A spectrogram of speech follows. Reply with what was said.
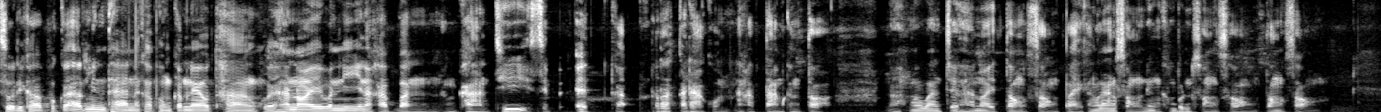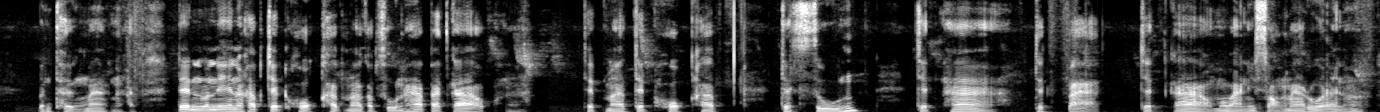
สวัสดีครับพบกับแอดมินแทนนะครับผมกับแนวทางหวยฮานอยวันนี้นะครับวันอังคารที่ 11 กรกฎาคมนะครับ ตามกันต่อเนาะเมื่อวานเจอฮานอยตองสองไปข้างล่าง21ข้างบน22ตองสองบันเทิงมากนะครับ เด่นวันนี้นะครับ76ครับมากับ0589นะ7มา76ครับ70 75 78 79เมื่อวานนี้2มารัวเลยเนาะจับแน่ครับเอาไว้ร้อยหกมาหกศูนย์ครับหกห้านะครับหกแปดเก้าหลักร้อยสองครับสองเ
